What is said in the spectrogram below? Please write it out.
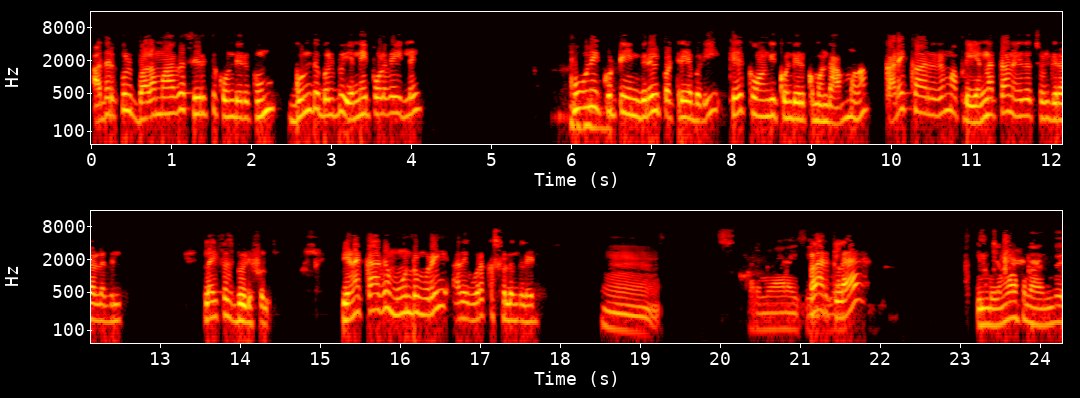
அதற்குள் பலமாக சிரித்துக் கொண்டிருக்கும் குண்டு பல்பு என்னைப் போலவே இல்லை? பூனைக்குட்டியின் விரல் பற்றியபடி கேக் வாங்கி கொண்டிருக்கும் அந்த அம்மா கடைக்காரரிடம் அப்படி என்னத்தான் எழுத சொல்கிறாள் அதில்? லைஃப் இஸ் பியூட்டிஃபுல் எனக்காக மூன்று முறை அதை உறக்க சொல்லுங்களேன். நல்லா இருக்குல்ல இந்த எமோஷனை வந்து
